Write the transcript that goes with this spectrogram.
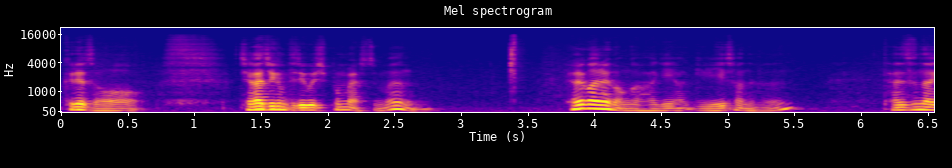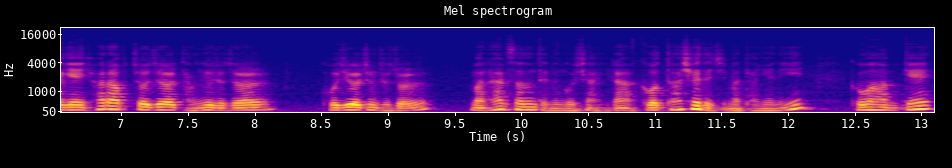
그래서 제가 지금 드리고 싶은 말씀은 혈관을 건강하게 하기 위해서는 단순하게 혈압 조절, 당뇨 조절, 고지혈증 조절만 해서는 되는 것이 아니라 그것도 하셔야 되지만 당연히 그와 함께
